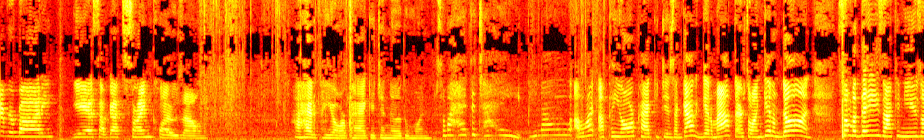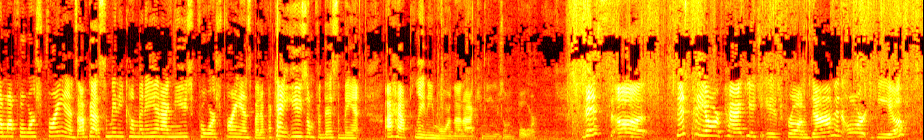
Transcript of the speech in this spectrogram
everybody. Yes, I've got the same clothes on. I had a PR package, another one. So I had to tape, you know. I like my PR packages. I got to get them out there so I can get them done. Some of these I can use on my Forest Friends. I've got so many coming in I can use Forest Friends. But if I can't use them for this event, I have plenty more that I can use them for. This, uh, this PR package is from Diamond Art Gift.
